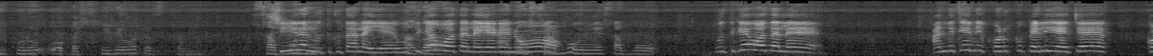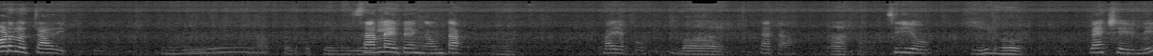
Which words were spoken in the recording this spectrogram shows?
ఇప్పుడు ఒక చీర ఒకటి చీరలు ఉతుకుతాలయ్యే ఉతికే పోతలయ్యే నేను. సబ్బు ఉంది సబ్బు. ఉతికే పోతలే. అందుకే నీ కొడుకు పెళ్ళి చేసే కోడలు వచ్చాది. సర్లే అయితే ఇంకా ఉంటా. బాయ్ చెప్పు. Bye. Tata. See you like చేయండి.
